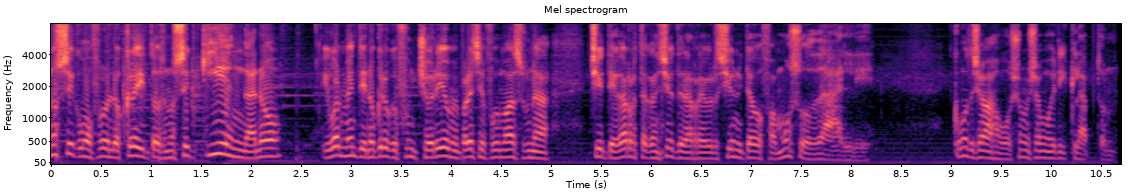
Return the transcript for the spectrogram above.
No sé cómo fueron los créditos, no sé quién ganó. Igualmente no creo que fue un choreo, me parece fue más una, che, te agarro esta canción, te la reversión y te hago famoso, dale. ¿Cómo te llamas vos? Yo me llamo Eric Clapton.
